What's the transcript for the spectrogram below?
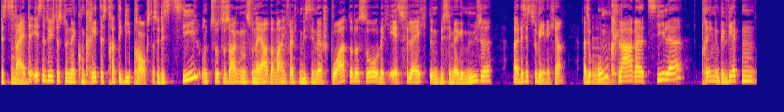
Das mhm. zweite mhm. ist natürlich, dass du eine konkrete Strategie brauchst. Also das Ziel und sozusagen so, naja, da mache ich vielleicht ein bisschen mehr Sport oder so, oder ich esse vielleicht ein bisschen mehr Gemüse, äh, das ist zu wenig, ja. Also mhm. unklare Ziele bringen, bewirken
